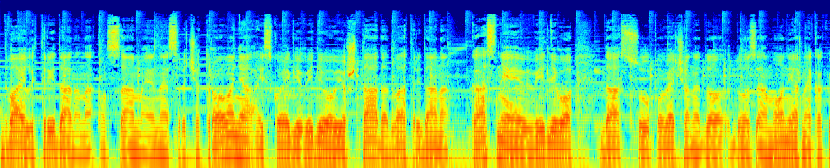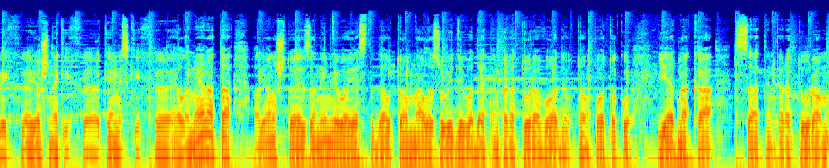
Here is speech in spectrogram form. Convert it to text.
dva ili tri dana nakon same nesreće trovanja, a iz kojeg je vidljivo još tada, dva, tri dana kasnije je vidljivo da su povećane do, doze amonija, nekakvih, još nekih e, kemijskih e, elemenata, ali ono što je zanimljivo jeste da u tom nalazu vidljivo da je temperatura vode u tom potoku jednaka sa temperaturom e,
